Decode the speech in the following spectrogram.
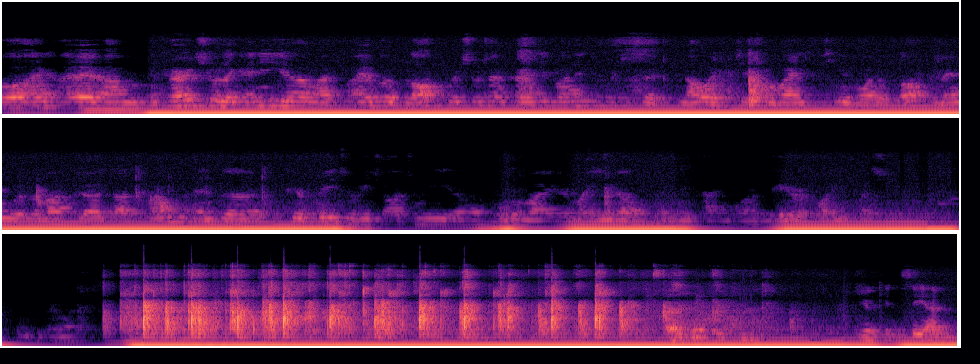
So I, I um, encourage you, like any, um, I, I, have a blog which, which I'm currently running, which is uh, now a combined tea and water blog, manwithamug.com, and uh, feel free to reach out to me uh, over my, my email at any time or later for any questions. Thank you very much. You can see I'm,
